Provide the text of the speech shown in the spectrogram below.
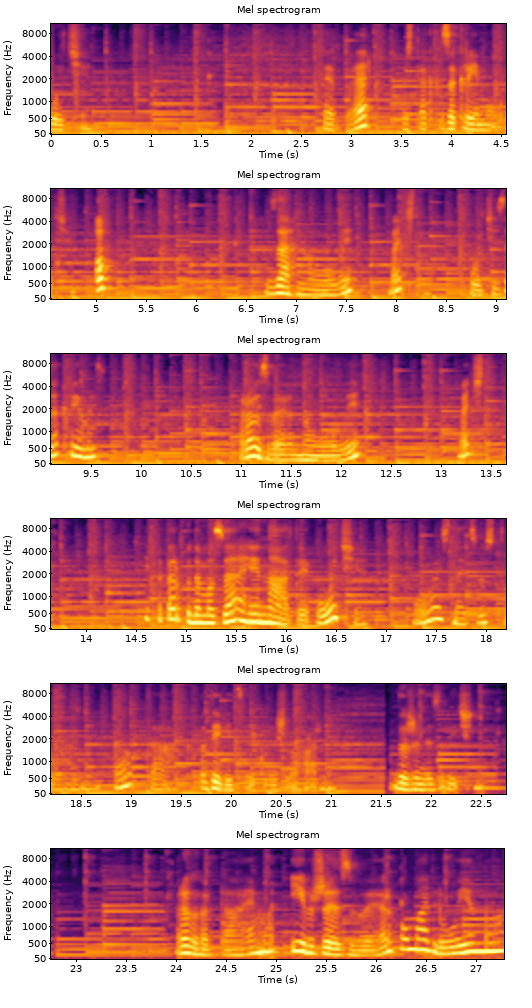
очі. Тепер ось так закриємо очі. Оп! Загнули. Бачите? Очі закрились. Розвернули. Бачите? І тепер будемо загинати очі ось на цю сторону. Отак. Подивіться, як вийшло гарно. Дуже незвично. Розгортаємо і вже зверху малюємо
